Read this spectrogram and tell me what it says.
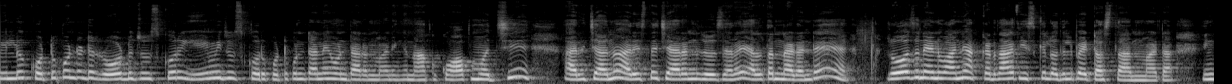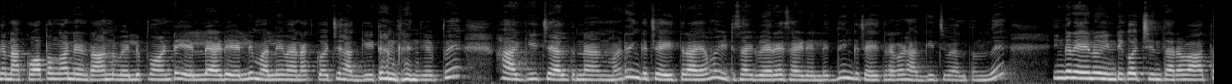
వీళ్ళు కొట్టుకుంటుంటే రోడ్డు చూసుకోరు ఏమీ చూసుకోరు కొట్టుకుంటానే ఉంటారనమాట ఇంకా నాకు కోపం వచ్చి అరిచాను. అరిస్తే చరణ్ చూసారా వెళ్తున్నాడంటే రోజు నేను వాడిని అక్కడ దాకా తీసుకెళ్ళి వదిలిపెట్టి వస్తాను అనమాట ఇంకా నా కోపంగా నేను రాను వెళ్ళిపో అంటే వెళ్ళాడు వెళ్ళి మళ్ళీ వెనక్కి వచ్చి హగ్గీయటానికి అని చెప్పి హగ్గీచి వెళ్తున్నాడు అనమాట ఇంకా చైత్ర ఏమో ఇటు సైడ్ వేరే సైడ్ వెళ్ళిద్ది. ఇంకా చైత్ర కూడా హగ్గిచ్చి వెళ్తుంది. ఇంకా నేను ఇంటికి వచ్చిన తర్వాత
